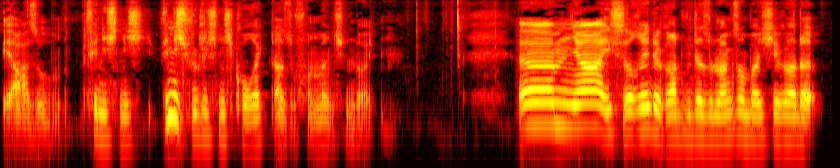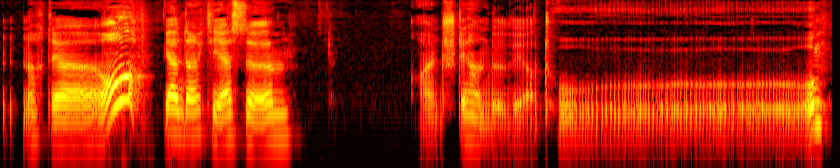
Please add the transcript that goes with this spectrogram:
Ja, also finde ich nicht. Finde ich wirklich nicht korrekt, also von manchen Leuten. Ähm, ja, ich rede gerade wieder so langsam, weil ich hier gerade nach der. Oh! Wir haben direkt die erste ähm, ein Sternbewertung.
